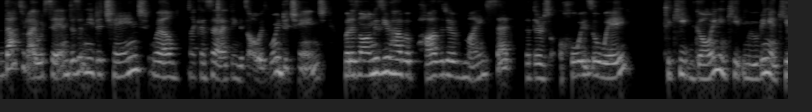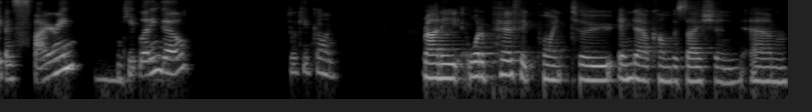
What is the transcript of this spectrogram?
that's what I would say. And does it need to change? Well, like I said, I think it's always going to change. But as long as you have a positive mindset that there's always a way to keep going and keep moving and keep inspiring and mm-hmm. keep letting go, you'll keep going. Rani, what a perfect point to end our conversation. Um,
